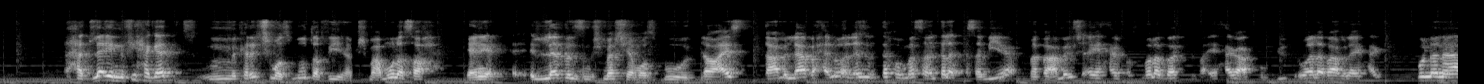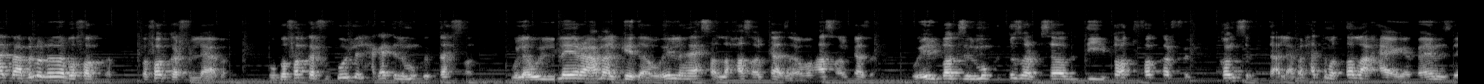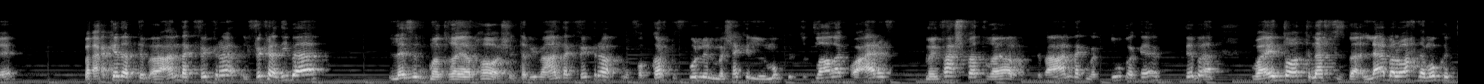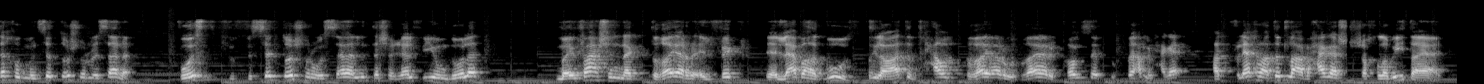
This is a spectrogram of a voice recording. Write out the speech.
هتلاقي إن في حاجات ما كانتش مظبوطة فيها مش معمولة صح. يعني ال levels مش ماشية مظبوط. لو عايز تعمل لعبة حلوة لازم تاخد مثلا ثلاث أسابيع ما بعملش أي حاجة ولا بكتب أي حاجة على الكمبيوتر ولا بعمل أي حاجة. كل اللي أنا قاعد بعمله إن أنا بفكر بفكر في اللعبة وبفكر في كل الحاجات اللي ممكن تحصل. ولو ال player عمل كده وايه اللي هيحصل لو حصل كذا أو حصل كذا وإيه ال bugs اللي ممكن تظهر بسبب دي. تقعد تفكر في ال concept بتاع اللعبة لحد ما تطلع حاجة فاهم إزاي؟ بعد كده بتبقى عندك فكرة الفكرة دي بقى لازم ما تغيرهاش. انت بيبقى عندك فكرة وفكرت في كل المشاكل اللي ممكن تطلع لك وعارف ما ينفعش بقى تغيرها. تبقى عندك مكتوبة كده تكتبها وبعدين تقعد تنفذ بقى. اللعبة الواحدة ممكن تاخد من ست أشهر لسنة. في وسط في الست أشهر والسنة اللي انت شغال فيهم دولت ما ينفعش انك تغير الفكر. اللعبة هتبوظ. لو قعدت تحاول تغير وتغير ال concept وتعمل حاجات في الآخر هتطلع بحاجة شخبيطة يعني.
